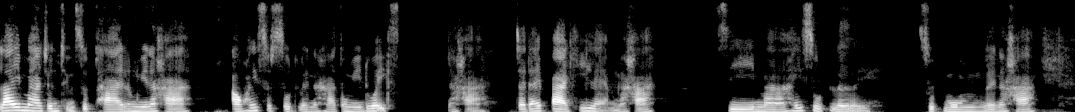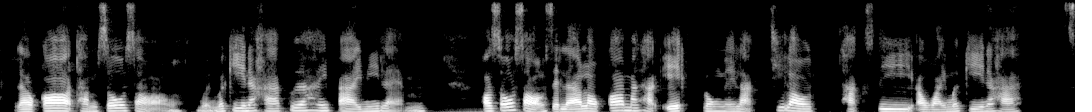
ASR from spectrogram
ไล่มาจนถึงสุดท้ายตรงนี้นะคะ เอาให้สุดๆเลยนะคะ ตรงนี้ด้วยอีกนะคะ จะได้ปลายที่แหลมนะคะ ซีมาให้สุดเลย สุดมุมเลยนะคะ แล้วก็ทำโซ่สองเหมือนเมื่อกี้นะคะ เพื่อให้ปลายนี้แหลม พอโซ่สองเสร็จแล้วเราก็มาถัก x ลงในหลักที่เราถัก c เอาไว้เมื่อกี้นะคะ c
